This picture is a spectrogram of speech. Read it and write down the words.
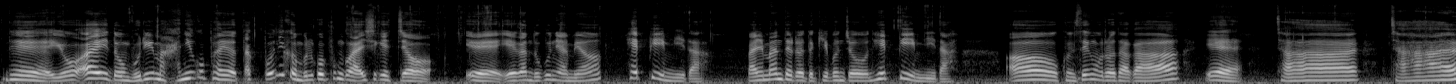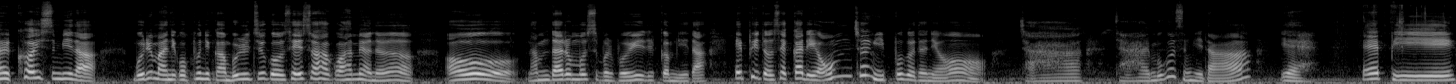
네, 요 아이도 물이 많이 고파요. 딱 보니까 물 고픈 거 아시겠죠? 예, 얘가 누구냐면 해피입니다. 말만 들어도 기분 좋은 해피입니다. 아우, 군생으로다가 예, 잘, 잘 커 있습니다. 물이 많이 고프니까 물 주고 세수하고 하면은 어우, 남다른 모습을 보일 겁니다. 해피도 색깔이 엄청 이쁘거든요. 자, 잘 묵었습니다. 예, 해피.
